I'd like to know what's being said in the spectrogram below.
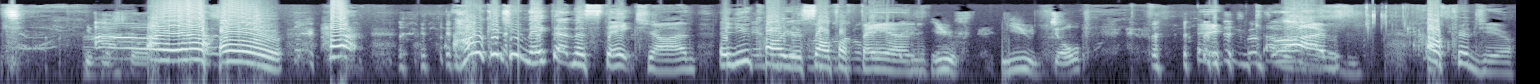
He's Oh! How, how could you make that mistake, Sean? And you And call yourself a a fan? more- You, you dolt. Come on! How could you?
